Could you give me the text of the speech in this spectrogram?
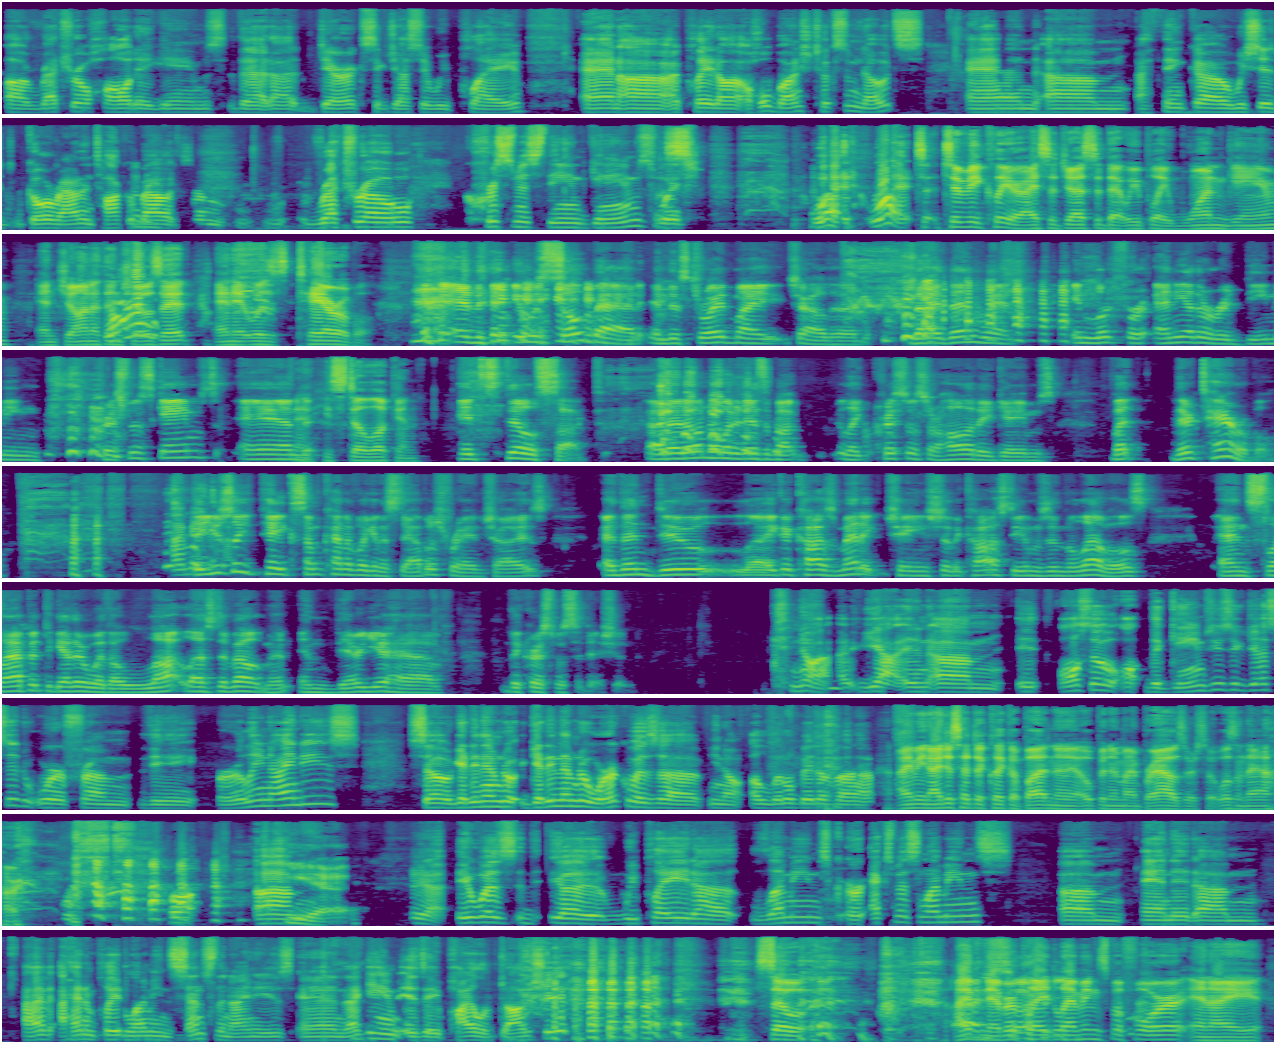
uh, retro holiday games that uh, Derek suggested we play. And uh, I played a, a whole bunch, took some notes. And um, I think uh, we should go around and talk Okay. about some r- retro Christmas themed games, which, what, what? T- to be clear, I suggested that we play one game, and Jonathan What? chose it, and it was terrible. and it was so bad and destroyed my childhood that I then went and looked for any other redeeming Christmas games, and And he's still looking. it still sucked. And I don't know what it is about like Christmas or holiday games, but they're terrible. I mean, They usually take some kind of like an established franchise and then do like a cosmetic change to the costumes and the levels and slap it together with a lot less development, and there you have the Christmas edition. No, yeah, and um, it also the games you suggested were from the early '90s, so getting them to getting them to work was uh, you know, a little bit of a I mean, I just had to click a button and it opened in my browser, so it wasn't that hard. um, yeah. yeah. It was uh, we played uh, Lemmings or Xmas Lemmings, um, and it um, I, I hadn't played Lemmings since the '90s, and that game is a pile of dog shit. so I've I'm never sorry. played Lemmings before, and I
